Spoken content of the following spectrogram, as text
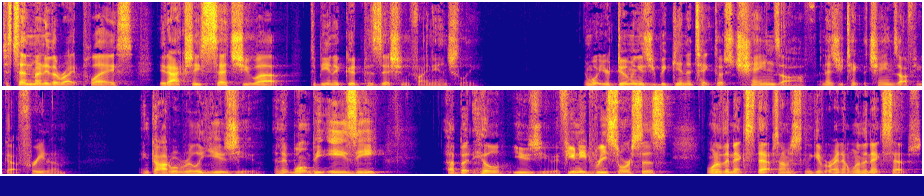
to send money to the right place, it actually sets you up to be in a good position financially. And what you're doing is you begin to take those chains off. And as you take the chains off, you've got freedom. And God will really use you. And it won't be easy, uh, but He'll use you. If you need resources, one of the next steps, I'm just going to give it right now, one of the next steps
